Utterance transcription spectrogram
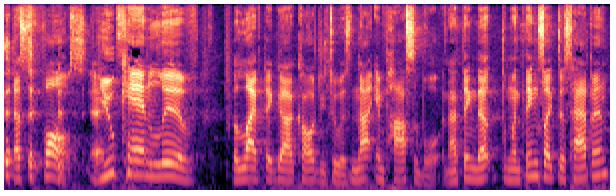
That's false. You can live the life that God called you to. It's not impossible. And I think that when things like this happen,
